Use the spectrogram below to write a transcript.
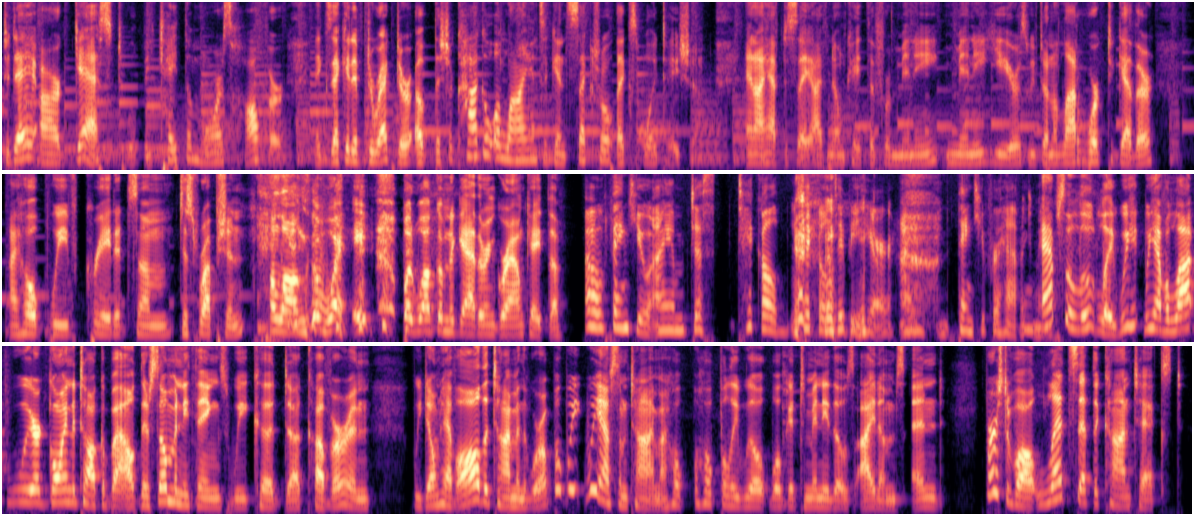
Today, our guest will be Kaethe Morris Hoffer, Executive Director of the Chicago Alliance Against Sexual Exploitation. And I have to say, I've known Kaethe for many, many years. We've done a lot of work together. I hope we've created some disruption along the way. But welcome to Gathering Ground, Kaethe. Oh, thank you. I am just tickled, tickled to be here. I, thank you for having me. Absolutely. We, we have a lot we're going to talk about. There's so many things we could uh, cover, and we don't have all the time in the world, but we, we have some time. I hope hopefully we'll we'll get to many of those items. And first of all, let's set the context.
